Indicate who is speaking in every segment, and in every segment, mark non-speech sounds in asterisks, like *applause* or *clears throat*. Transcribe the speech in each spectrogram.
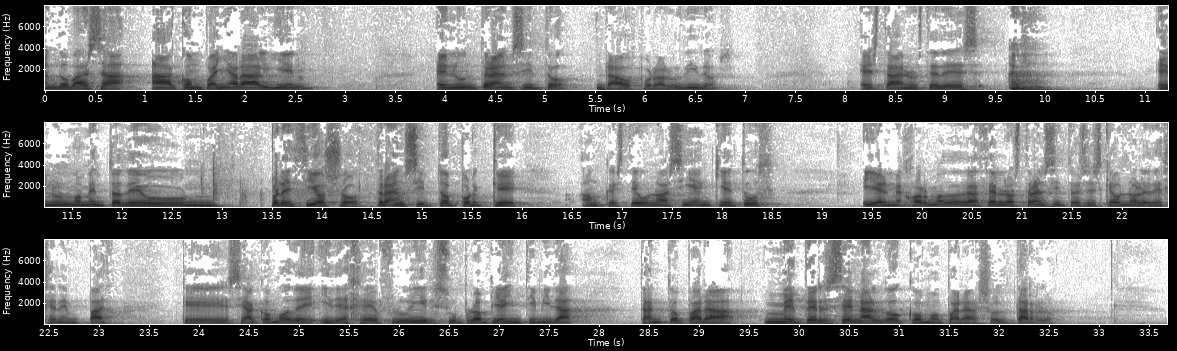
Speaker 1: Cuando vas a, acompañar a alguien en un tránsito, daos por aludidos, están ustedes *clears throat* en un momento de un precioso tránsito porque aunque esté uno así en quietud y el mejor modo de hacer los tránsitos es que a uno le dejen en paz, que se acomode y deje fluir su propia intimidad, tanto para meterse en algo como para soltarlo.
